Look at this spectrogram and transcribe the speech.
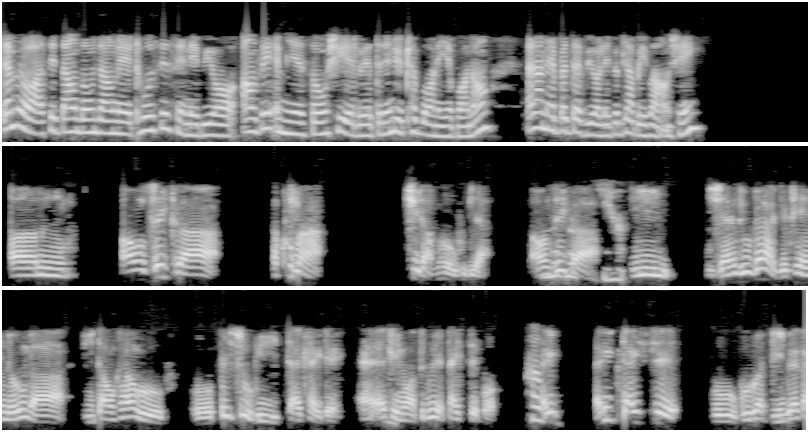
တက်မတော်ကစစ်တောင်းသုံးချောင်းနဲ့ထိုးစစ်ဆင်နေပြီးတော့အောင်စိတ်အမြင့်ဆုံးရှိရလို့သတင်းတွေထွက်ပေါ်နေရပေါ့နော်အဲ့ဒါနဲ့ပတ်သက်ပြီးတော့လေပြပြပေးပါအောင်ရှင်အမ်အောင်စိတ်ကအခုမှရှိတာမဟုတ်ဘူးဗျ အောင်စိတ်ကရှင်ဟုတ်ဒီရန်သူကရခင်တုန်းကဒီတောင်ခမ်းကိုဟိုပိတ်ဆို့ပြီးတိုက်ခိုက်တယ်အဲအဲ့ဒီတော့သူတို့ရဲ့တိုက်စစ်ပေါ့ဟုတ်အဲ့ဒီတိုက်စစ်ဟိုကိုကဒီဘက်က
